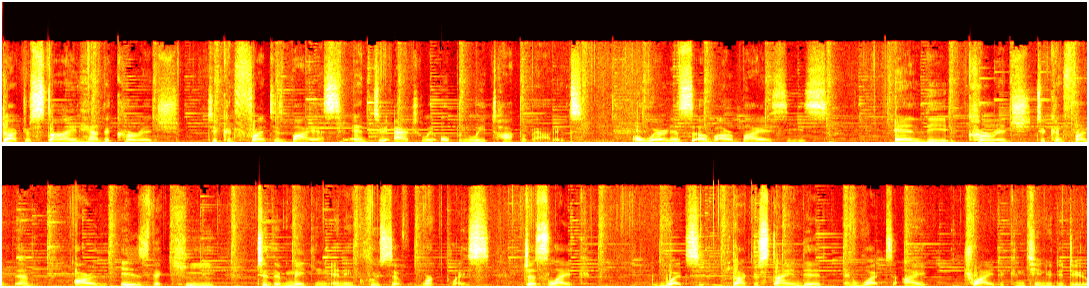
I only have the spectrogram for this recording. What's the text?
Dr. Stein had the courage to confront his bias and to actually openly talk about it. Awareness of our biases and the courage to confront them are, is the key to the making an inclusive workplace. Just like what Dr. Stein did and what I try to continue to do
